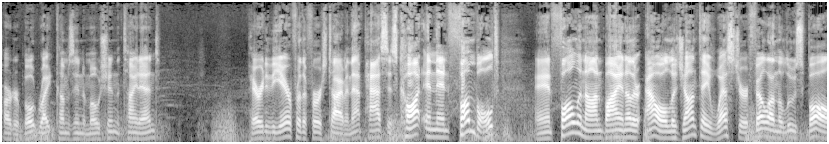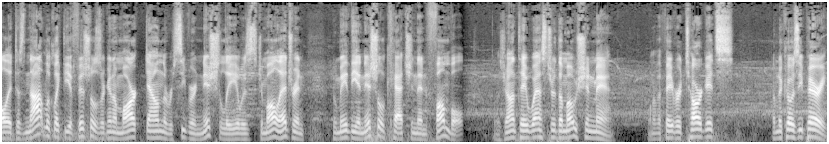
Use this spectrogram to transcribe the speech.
Carter Boatwright comes into motion, the tight end. Perry to the air for the first time, and that pass is caught and then fumbled and fallen on by another owl. LaJohntay Wester fell on the loose ball. It does not look like the officials are going to mark down the receiver initially. It was Jahmal Edrine who made the initial catch and then fumble. LaJohntay Wester, the motion man, one of the favorite targets of N'Kosi Perry.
